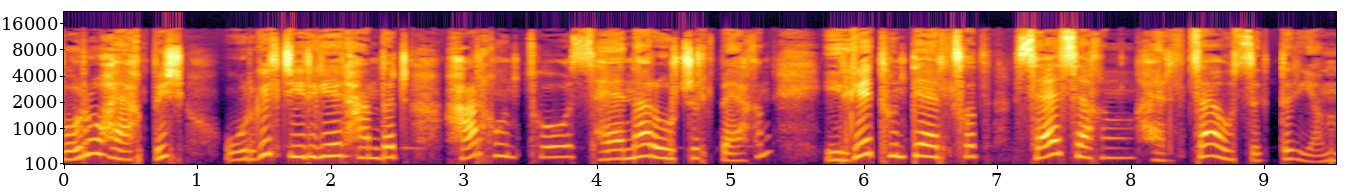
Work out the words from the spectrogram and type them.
буруу хайх биш үргэлж эргээр хандаж харах өнцгөө сайнаар өөрчилж байх нь эргээд хүнтэй харилцахад сайн сайхан харилцаа үүсгдэг юм.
